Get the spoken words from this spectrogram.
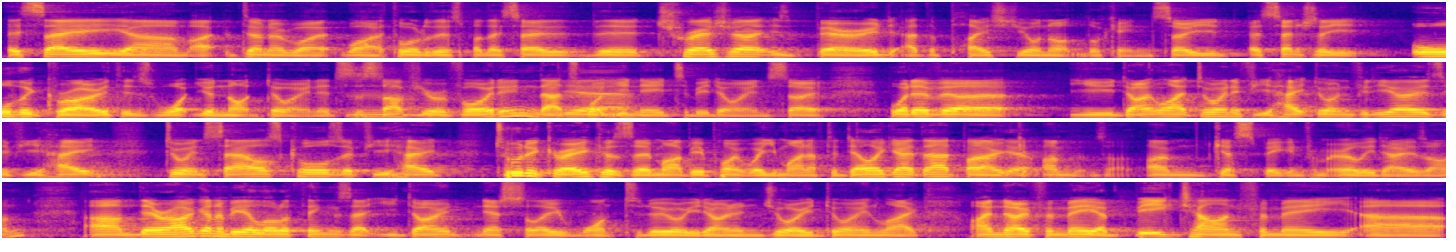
They say, um, I don't know why, why I thought of this, but they say the treasure is buried at the place you're not looking. So you essentially, all the growth is what you're not doing. It's the stuff you're avoiding. That's what you need to be doing. So whatever you don't like doing, if you hate doing videos, if you hate doing sales calls, if you hate to a degree, because there might be a point where you might have to delegate that. But I, Yeah. I'm, I'm just speaking from early days on. Um, there are going to be a lot of things that you don't necessarily want to do or you don't enjoy doing. Like I know for me, a big challenge for me uh,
